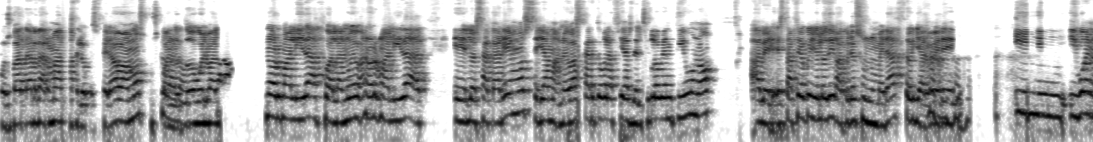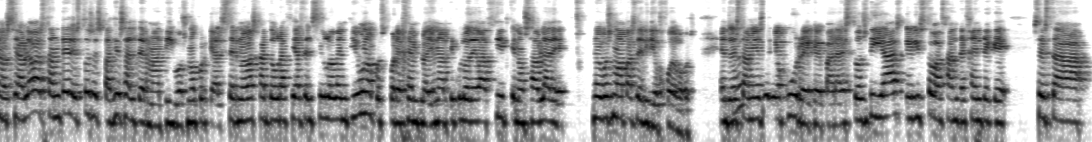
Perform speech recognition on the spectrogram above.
pues va a tardar más de lo que esperábamos, pues cuando todo vuelva a la normalidad o a la nueva normalidad, eh, lo sacaremos, se llama Nuevas cartografías del siglo XXI. A ver, está feo que yo lo diga, pero es un numerazo, ya lo veréis. Y, y bueno, se habla bastante de estos espacios alternativos, ¿no? Porque al ser nuevas cartografías del siglo XXI, pues por ejemplo, hay un artículo de Bacit que nos habla de nuevos mapas de videojuegos. Entonces también se me ocurre que para estos días he visto bastante gente que se está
